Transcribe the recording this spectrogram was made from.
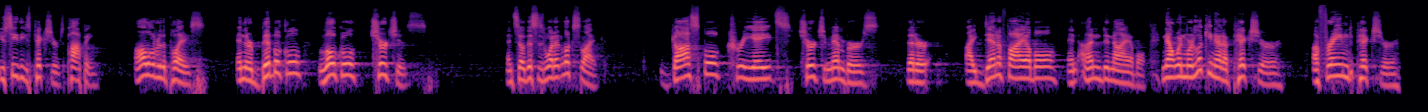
you see these pictures popping all over the place. And they're biblical, local churches. And so this is what it looks like. gospel creates church members that are identifiable and undeniable. Now, when we're looking at a picture, a framed picture,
